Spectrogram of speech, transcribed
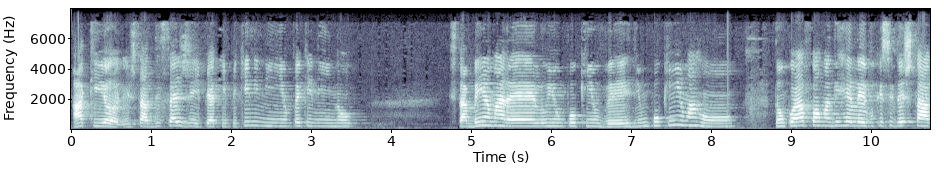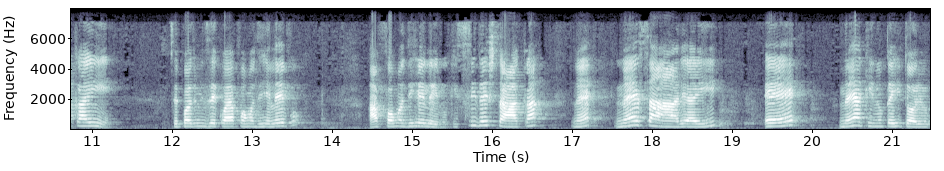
Aqui, olha, o estado de Sergipe, aqui pequenininho, pequenino. Está bem amarelo e um pouquinho verde, um pouquinho marrom. Então, qual é a forma de relevo que se destaca aí? Você pode me dizer qual é a forma de relevo? A forma de relevo que se destaca, né, nessa área aí é, né, aqui no território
